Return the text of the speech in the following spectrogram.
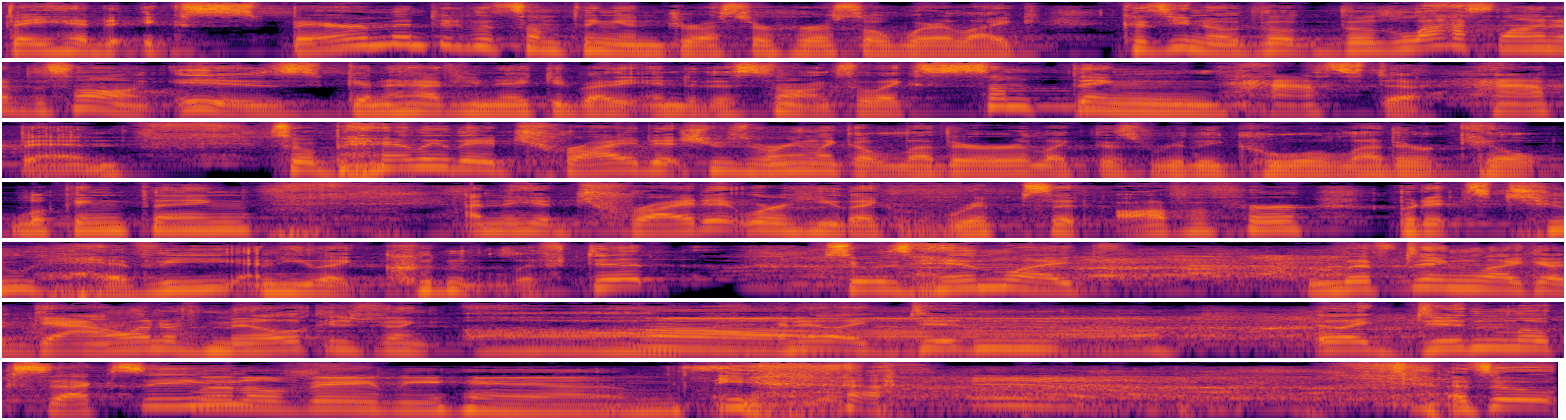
They had experimented with something in dress rehearsal where like, cause you know, the, the last line of the song is gonna have you naked by the end of the song. So like something has to happen. So apparently they tried it. She was wearing like a leather, like this really cool leather kilt looking thing. And they had tried it where he like rips it off of her, but it's too heavy and he like couldn't lift it. So it was him like lifting like a gallon of milk and she's like, oh, and it like didn't, it like didn't look sexy. Little baby hands. And so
